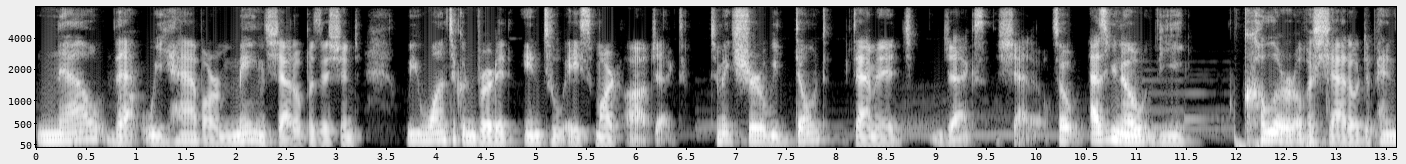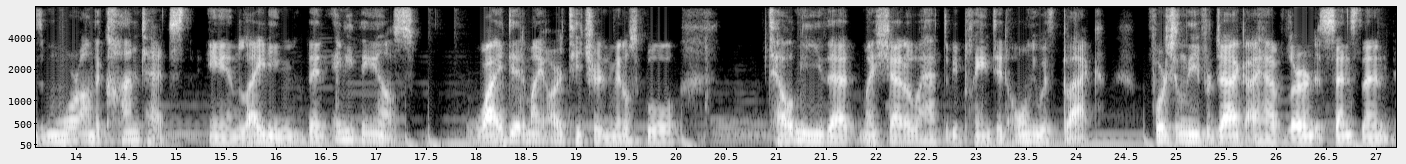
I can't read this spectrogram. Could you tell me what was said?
now that we have our main shadow positioned, we want to convert it into a smart object to make sure we don't damage Jack's shadow. So as you know, the color of a shadow depends more on the context and lighting than anything else. Why did my art teacher in middle school tell me that my shadow had to be painted only with black? Fortunately for Jack, I have learned since then.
